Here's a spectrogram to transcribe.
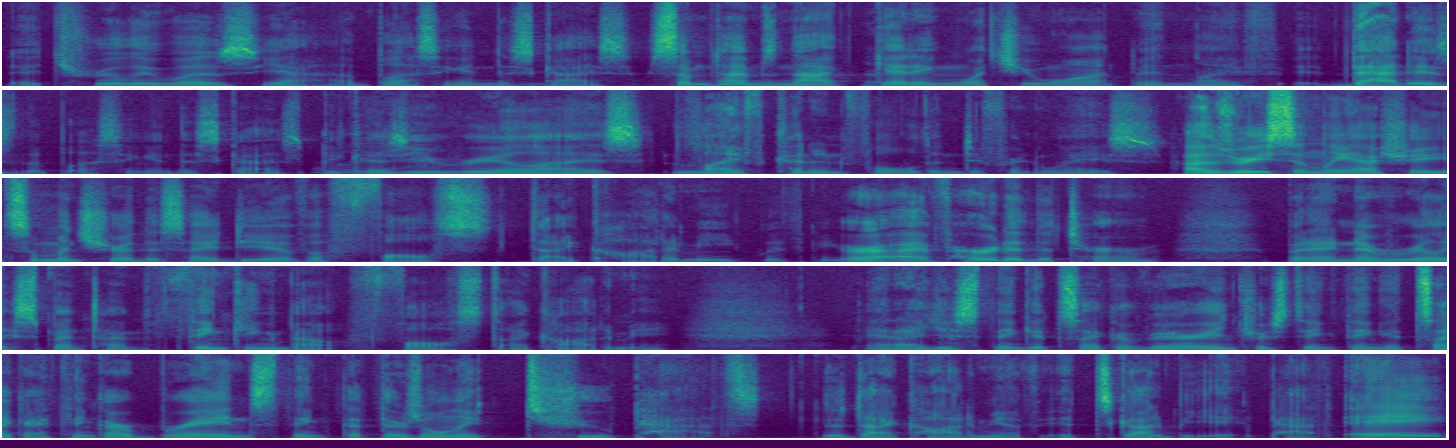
it truly was yeah a blessing in mm. disguise. Sometimes not getting what you want in mm-hmm. life that is the blessing in disguise Oh, because yeah. you realize life can unfold in different ways. I was recently actually someone shared this idea of a false dichotomy with me or i've heard of the term but i never really spent time thinking about false dichotomy and I just think it's like a very interesting thing. It's like I think our brains think that there's only two paths. The dichotomy of it's got to be path A,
